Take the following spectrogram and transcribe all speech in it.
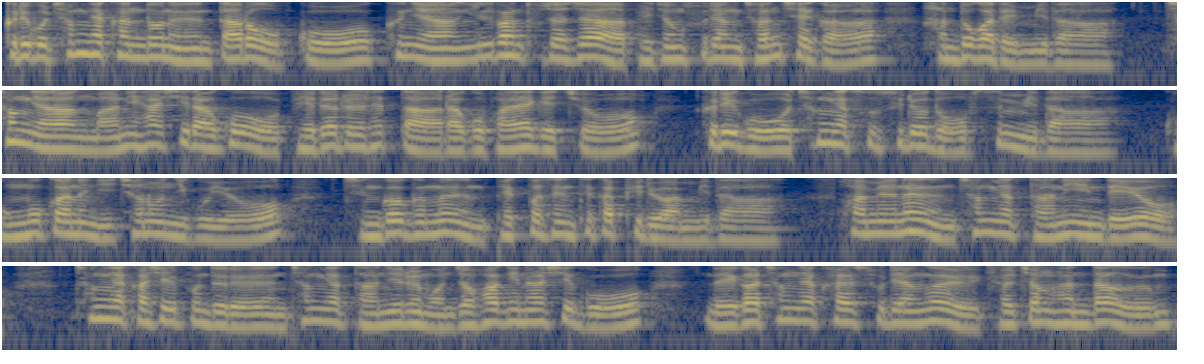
그리고 청약 한도는 따로 없고 그냥 일반 투자자 배정 수량 전체가 한도가 됩니다. 청약 많이 하시라고 배려를 했다라고 봐야겠죠. 그리고 청약 수수료도 없습니다. 공모가는 2,000원이고요. 증거금은 100%가 필요합니다. 화면은 청약 단위인데요. 청약하실 분들은 청약 단위를 먼저 확인하시고 내가 청약할 수량을 결정한 다음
